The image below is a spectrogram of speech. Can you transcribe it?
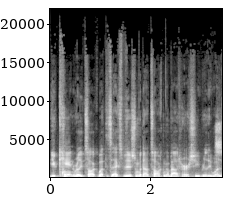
you can't really talk about this expedition without talking about her. She really was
